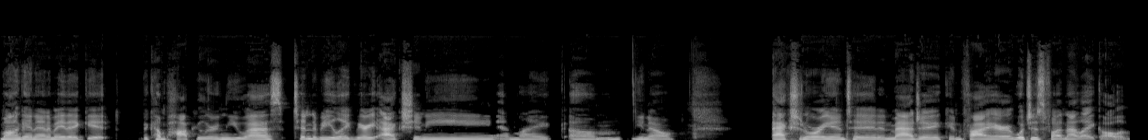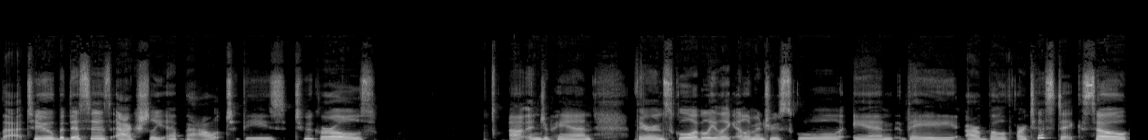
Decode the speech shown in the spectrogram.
manga and anime that get become popular in the US tend to be like very actiony and like um, you know, action oriented and magic and fire, which is fun. I like all of that too. But this is actually about these two girls uh, in Japan. They're in school, I believe, like elementary school, and they are both artistic. So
